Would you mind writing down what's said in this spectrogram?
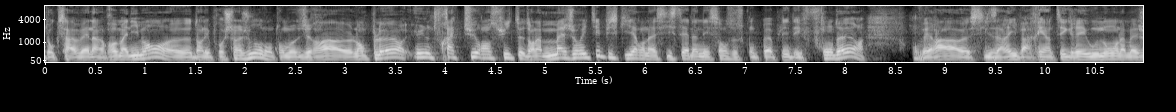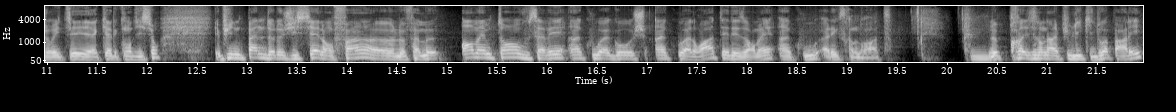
Donc ça amène un remaniement dans les prochains jours, dont on mesurera l'ampleur. Une fracture ensuite dans la majorité, puisqu'hier on a assisté à la naissance de ce qu'on peut appeler des frondeurs. On verra s'ils arrivent à réintégrer ou non la majorité et à quelles conditions. Et puis une panne de logiciel, enfin, le fameux en même temps, vous savez, un coup à gauche, un coup à droite et désormais un coup à l'extrême droite. Hmm. Le président de la République, il doit parler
